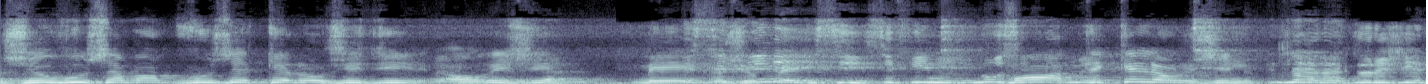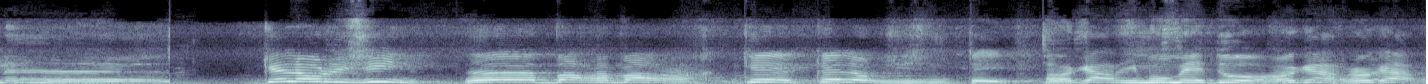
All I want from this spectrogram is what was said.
Je veux savoir que vous êtes quelle origine, origine. Mais C'est je fini paye. ici, c'est fini. Nous, Moi, t'es quelle origine? Là, là, d'origine. euh, Quelle origine? Euh, barbare. Que- quelle origine t'es? Regarde, il me met dehors. Regarde, regarde.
